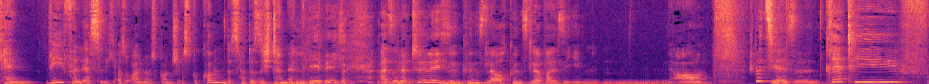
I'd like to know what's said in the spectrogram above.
kennen. Wie verlässlich, also einer ist gar nicht erst gekommen, das hatte sich dann erledigt. Also natürlich sind Künstler auch Künstler, weil sie eben ja, speziell sind, kreativ,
